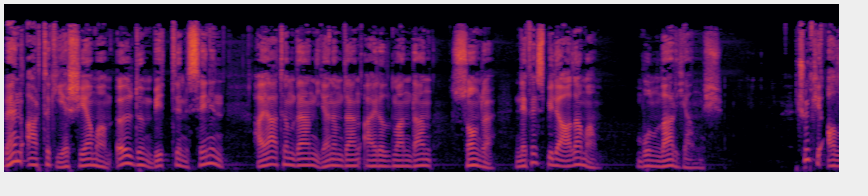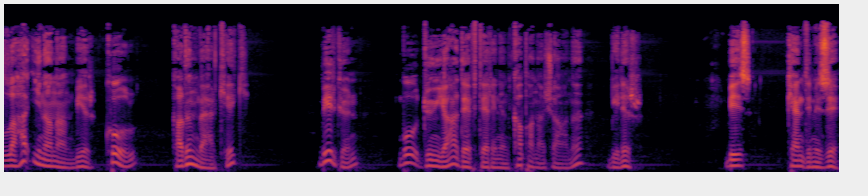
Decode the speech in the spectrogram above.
Ben artık yaşayamam, öldüm, bittim, senin hayatımdan, yanımdan ayrılmandan sonra nefes bile alamam. Bunlar yanlış. Çünkü Allah'a inanan bir kul, kadın ve erkek, bir gün bu dünya defterinin kapanacağını bilir. Biz kendimizi,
